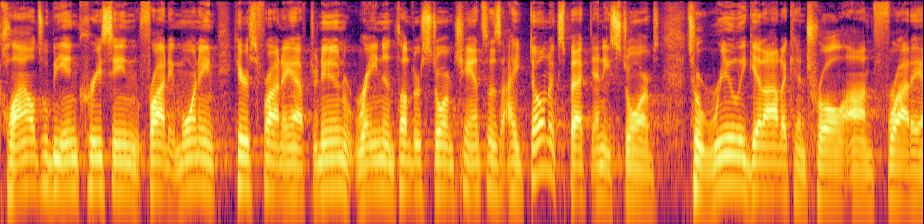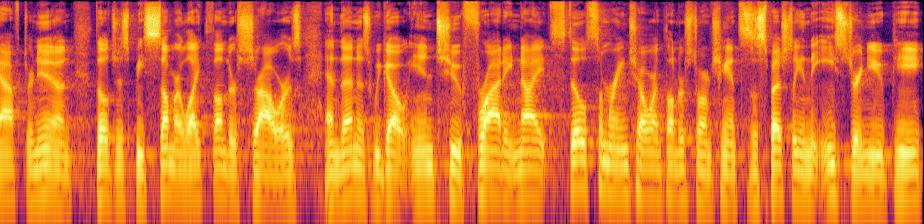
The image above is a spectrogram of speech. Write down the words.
Clouds will be increasing Friday morning morning. Here's Friday afternoon, rain and thunderstorm chances. I don't expect any storms to really get out of control on Friday afternoon. They'll just be summer-like thunder showers. And then as we go into Friday night, still some rain shower and thunderstorm chances, especially in the eastern UP.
